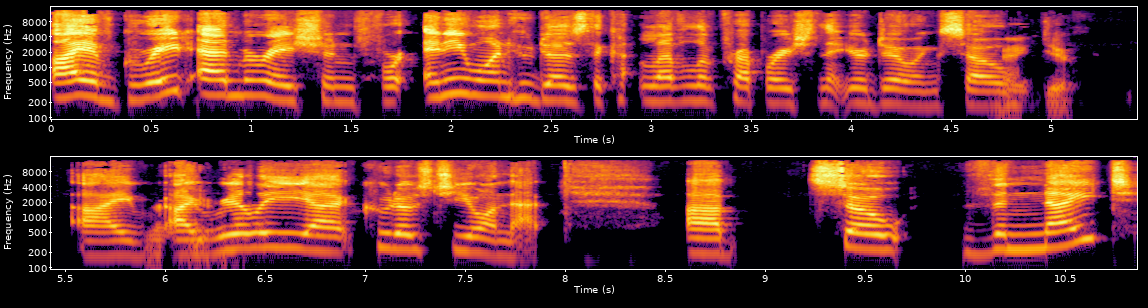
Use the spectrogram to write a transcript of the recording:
I have great admiration for anyone who does the level of preparation that you're doing. So Thank you. I, Thank I you. really uh, kudos to you on that. Uh, so the night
